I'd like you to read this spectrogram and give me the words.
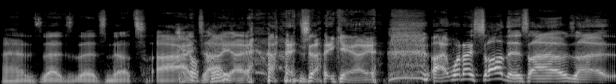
That's that's that's nuts. Uh, I. I, I, I, I can't. I, I, when I saw this, I was uh,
